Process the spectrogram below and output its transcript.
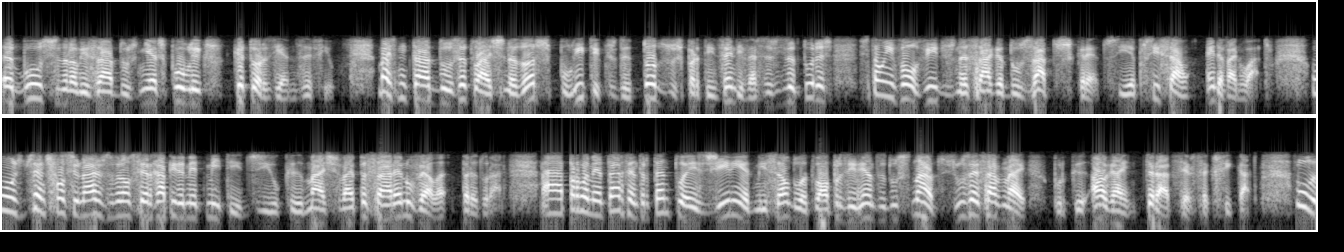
abuso generalizado dos dinheiros públicos, 14 anos a fio. Mais de metade dos atuais senadores políticos de todos os partidos em diversas legislaturas estão envolvidos na saga dos atos secretos e a precisão ainda vai no ato. Uns 200 funcionários deverão ser rapidamente demitidos e o que mais vai passar é novela para durar. Há parlamentares, entretanto, a exigirem a admissão do atual presidente do Senado, José Sarney, porque alguém terá de ser sacrificado. Lula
